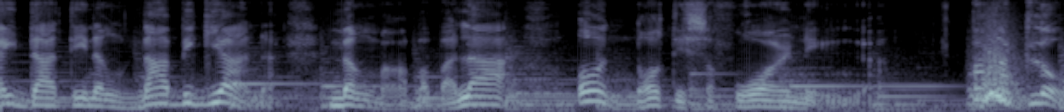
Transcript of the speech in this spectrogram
ay dati nang nabigyan ng mga babala o notice of warning. Pangatlo,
